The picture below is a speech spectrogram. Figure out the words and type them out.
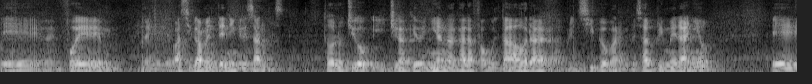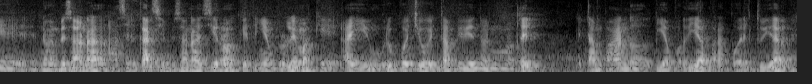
eh, fue eh, básicamente en ingresantes. Todos los chicos y chicas que venían acá a la facultad ahora al principio para empezar primer año, eh, nos empezaron a acercarse, empezaron a decirnos que tenían problemas, que hay un grupo de chicos que están viviendo en un hotel, están pagando día por día para poder estudiar,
